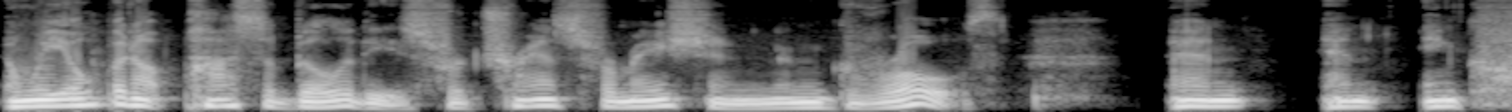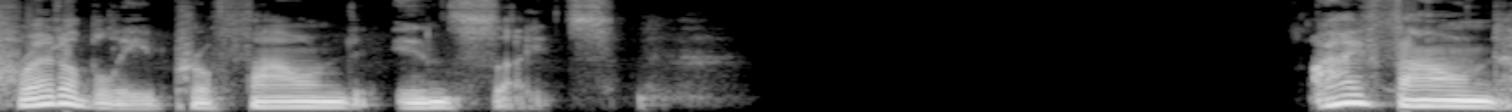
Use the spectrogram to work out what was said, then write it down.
and we open up possibilities for transformation and growth and and incredibly profound insights i found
